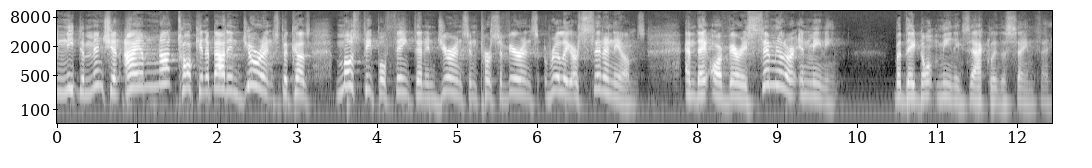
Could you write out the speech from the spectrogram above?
need to mention, I am not talking about endurance because most people think that endurance and perseverance really are synonyms. And they are very similar in meaning, but they don't mean exactly the same thing.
